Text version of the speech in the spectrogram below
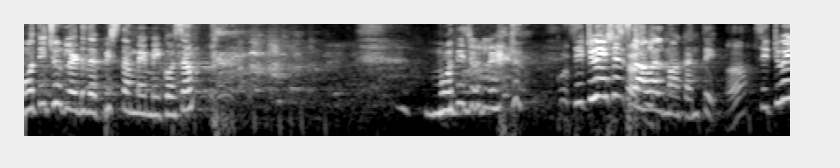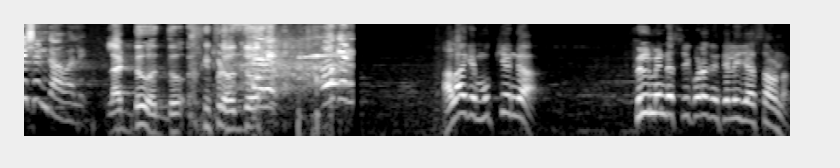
మోతీచూర్ లడ్డు తెప్పిస్తాం మేము మీకోసం. మోతీచూర్ లడ్డు. సిచ్యువేషన్స్ కావాలి మాకు అంతే సిచ్యువేషన్ కావాలి. లడ్డు వద్దు. ఇప్పుడు వద్దు. సరే. ఓకే. అలాగే ముఖ్యంగా ఫిల్మ్ ఇండస్ట్రీ కూడా నేను తెలియజేస్తా ఉన్నా.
